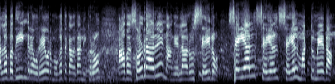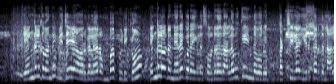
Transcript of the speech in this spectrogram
தளபதிங்கிற ஒரே ஒரு முகத்துக்காக தான் நிற்கிறோம் அவர் சொல்றாரு நாங்கள் எல்லாரும் செய்கிறோம் செயல் செயல் செயல் மட்டுமே தான் எங்களுக்கு வந்து விஜய் அவர்களை ரொம்ப பிடிக்கும். எங்களோட நிறைகுறைகளை சொல்கிற அளவுக்கு இந்த ஒரு கட்சியில் இருக்கிறதுனால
